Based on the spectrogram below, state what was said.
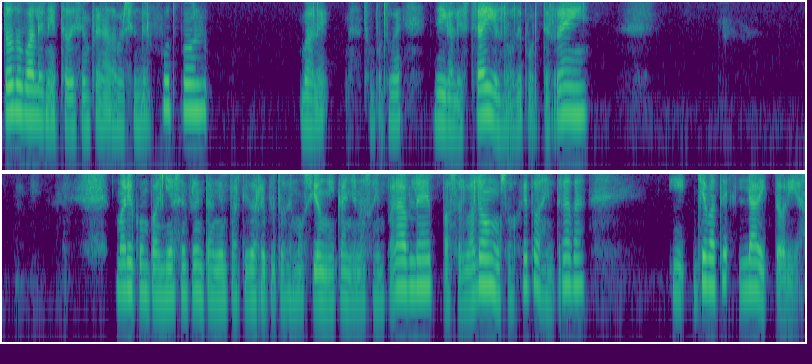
Todo vale en esta desenfrenada versión del fútbol. Vale, esto en portugués. Llega el strike, el nuevo deporte rey. Mario y compañía se enfrentan en partidos repletos de emoción y cañonazos imparables. Pasa el balón, usa objetos, entradas y llévate la victoria.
